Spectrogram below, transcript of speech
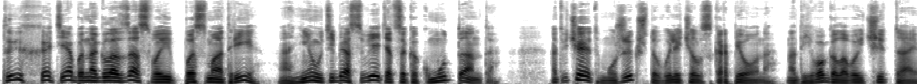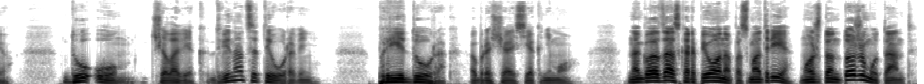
Ты хотя бы на глаза свои посмотри, они у тебя светятся, как у мутанта. Отвечает мужик, что вылечил Скорпиона. Над его головой читаю. Дуум, человек, двенадцатый уровень. «Придурок!» — обращаюсь я к нему. «На глаза Скорпиона посмотри, может, он тоже мутант?»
